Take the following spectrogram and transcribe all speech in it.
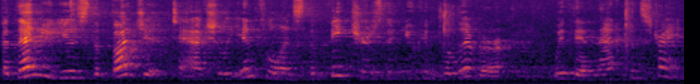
But then you use the budget to actually influence the features that you can deliver within that constraint.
